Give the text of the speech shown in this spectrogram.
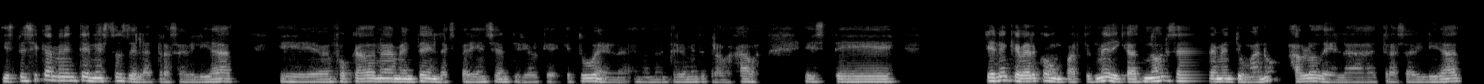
y específicamente en estos de la trazabilidad, eh, enfocado nuevamente en la experiencia anterior que, tuve, en, donde anteriormente trabajaba. Este, tienen que ver con partes médicas, no necesariamente humano, hablo de la trazabilidad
